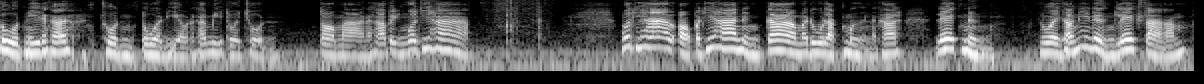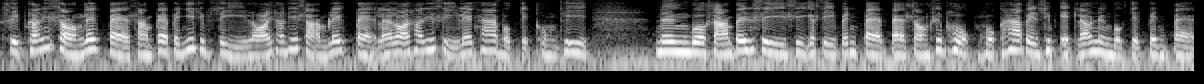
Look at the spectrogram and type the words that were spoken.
สูตรนี้นะคะ ชนตัวเดียวนะคะ มีตัวชนต่อมานะคะ เป็นงวดที่ห้างวดที่ห้าออกไปที่ห้าหนึ่งเก้ามาดูหลักหมื่นนะคะ เลขหนึ่ง หน่วยครั้งที่หนึ่งเลขสามสิบครั้งที่สองเลขแปดสามแปดเป็นยี่สิบสี่ร้อยครั้งที่สามเลขแปดและร้อยครั้งที่สี่เลขห้าบวกเจ็ดคงที่หนึ่งบวกสามเป็นสี่สี่กับสี่เป็นแปดแปดสองสิบหกหกกับห้าเป็นสิบเอ็ดแล้วหนึ่งบวกเจ็ดเป็นแปด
